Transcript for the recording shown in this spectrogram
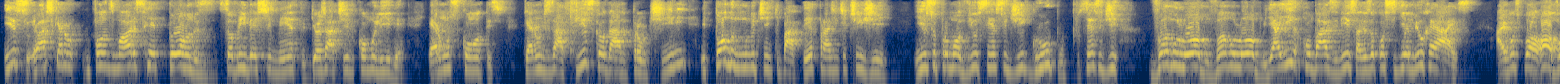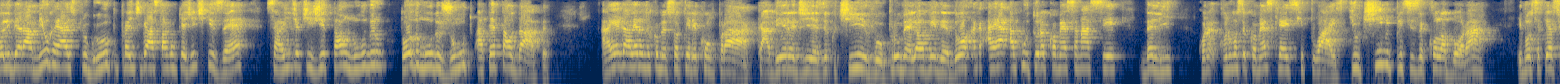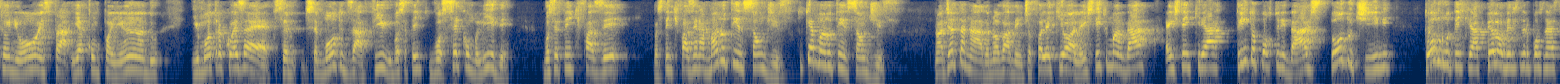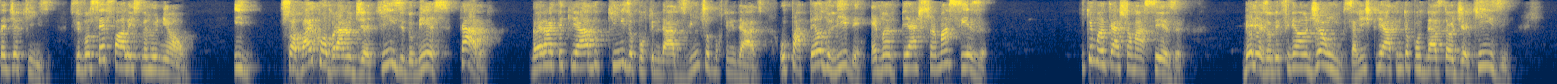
isso eu acho que era um dos maiores retornos sobre investimento que eu já tive como líder. Eram os contas que eram desafios que eu dava para o time e todo mundo tinha que bater para a gente atingir. E isso promovia o senso de grupo, o senso de vamos lobo, vamos lobo. E aí, com base nisso, às vezes eu conseguia mil reais. Aí vamos supor, ó, vou liberar mil reais pro grupo pra gente gastar com o que a gente quiser, se a gente atingir tal número, todo mundo junto, até tal data. Aí a galera já começou a querer comprar cadeira de executivo para o melhor vendedor. Aí a, cultura começa a nascer dali. Quando, quando você começa a criar esses rituais que o time precisa colaborar e você tem as reuniões para ir acompanhando. E uma outra coisa é, você, você monta o desafio e você tem você como líder, você tem que fazer, você tem que fazer a manutenção disso. O que é manutenção disso? Não adianta nada, novamente. Eu falei que, olha, a gente tem que mandar, a gente tem que criar 30 oportunidades, todo time, Todo mundo tem que criar pelo menos 30 oportunidades até dia 15. Se você fala isso na reunião e só vai cobrar no dia 15 do mês, cara, a galera vai ter criado 15 oportunidades, 20 oportunidades. O papel do líder é manter a chama acesa. O que é manter a chama acesa? Beleza, eu defini lá no dia 1. Se a gente criar 30 oportunidades até o dia 15,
